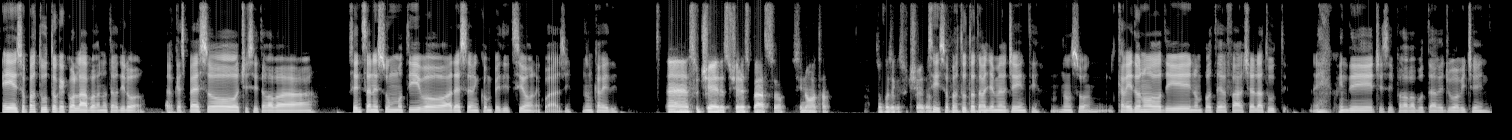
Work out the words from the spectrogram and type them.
E soprattutto che collaborano tra di loro, perché spesso ci si trova senza nessun motivo ad essere in competizione quasi, non credi? Eh, succede, succede spesso, si nota. Sono cose che succedono. Sì, soprattutto tra gli emergenti, non so, credono di non poter farcela tutti e quindi ci si prova a buttare giù a vicenda.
